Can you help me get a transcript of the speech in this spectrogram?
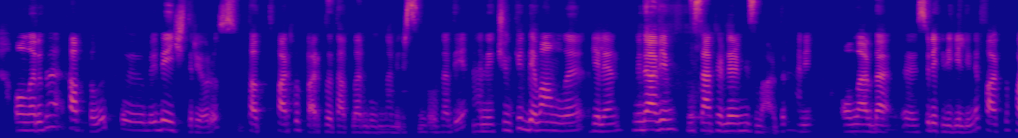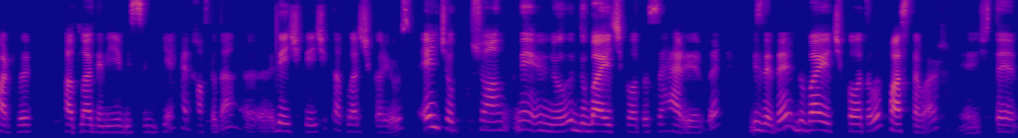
Onları da haftalık e, değiştiriyoruz. Tat, farklı farklı tatlar bulunabilirsin burada diye. Hani çünkü devamlı gelen müdavim misafirlerimiz vardır. Hani onlar da e, sürekli geldiğinde farklı farklı tatlar deneyebilsin diye her haftada e, değişik değişik tatlar çıkarıyoruz. En çok şu an ne ünlü? Dubai çikolatası her yerde. Bizde de Dubai çikolatalı pasta var. E, işte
